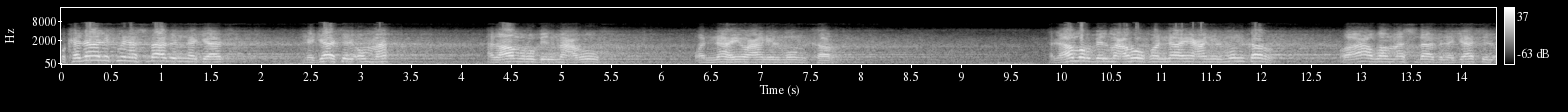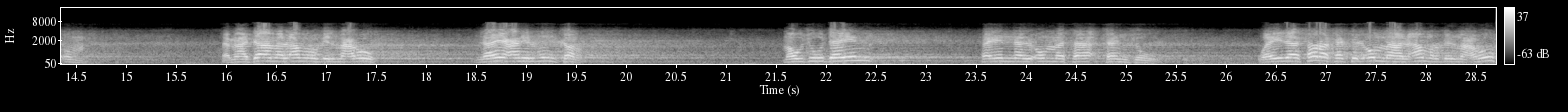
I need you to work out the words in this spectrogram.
وكذلك من أسباب النجاة نجاة الأمة الأمر بالمعروف والنهي عن المنكر. الأمر بالمعروف والنهي عن المنكر وأعظم أسباب نجاة الأمة. فما دام الأمر بالمعروف نهي عن المنكر. موجودين فإن الأمة تنجو. وإذا تركت الأمة الأمر بالمعروف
